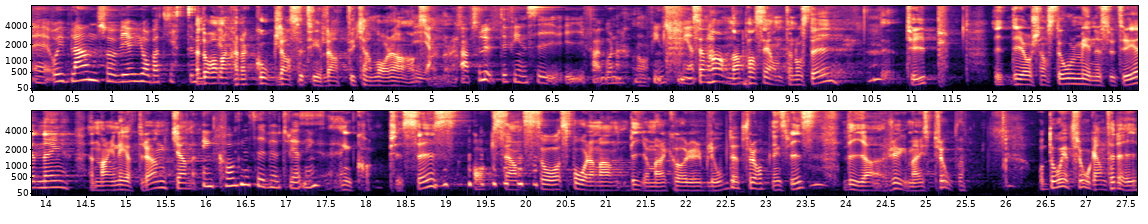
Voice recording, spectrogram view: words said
eh, och ibland så, vi har jobbat Men jättemycket. då har man kunnat googla sig till att det kan vara Ja, Alzheimer. absolut, det finns i, i faggorna. Det finns med. Sen hamnar patienten hos dig, eh, typ. Det- Det görs en stor minnesutredning, en magnetröntgen, En kognitiv utredning. en, ko- precis. Och sen så spårar man biomarkörer i blodet förhoppningsvis via ryggmärgsprov. Och då är frågan till dig,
